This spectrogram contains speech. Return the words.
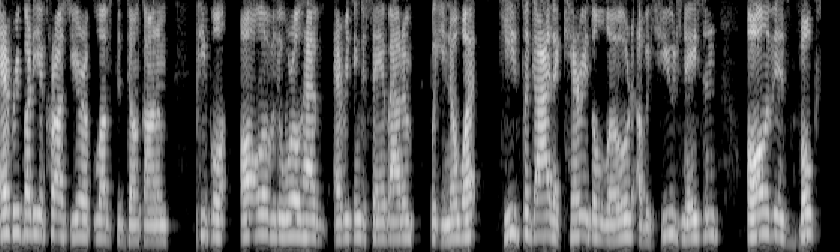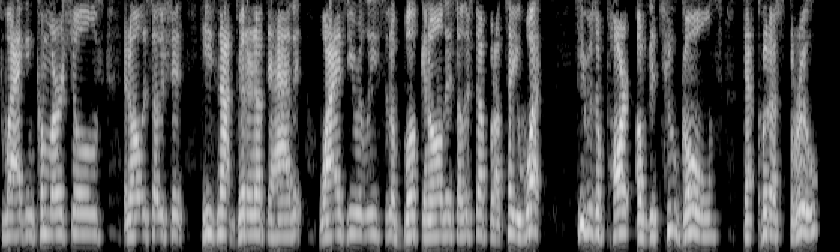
Everybody across Europe loves to dunk on him. People all over the world have everything to say about him. But you know what? He's the guy that carried the load of a huge nation. All of his Volkswagen commercials and all this other shit. He's not good enough to have it. Why is he releasing a book and all this other stuff? But I'll tell you what, he was a part of the two goals that put us through.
